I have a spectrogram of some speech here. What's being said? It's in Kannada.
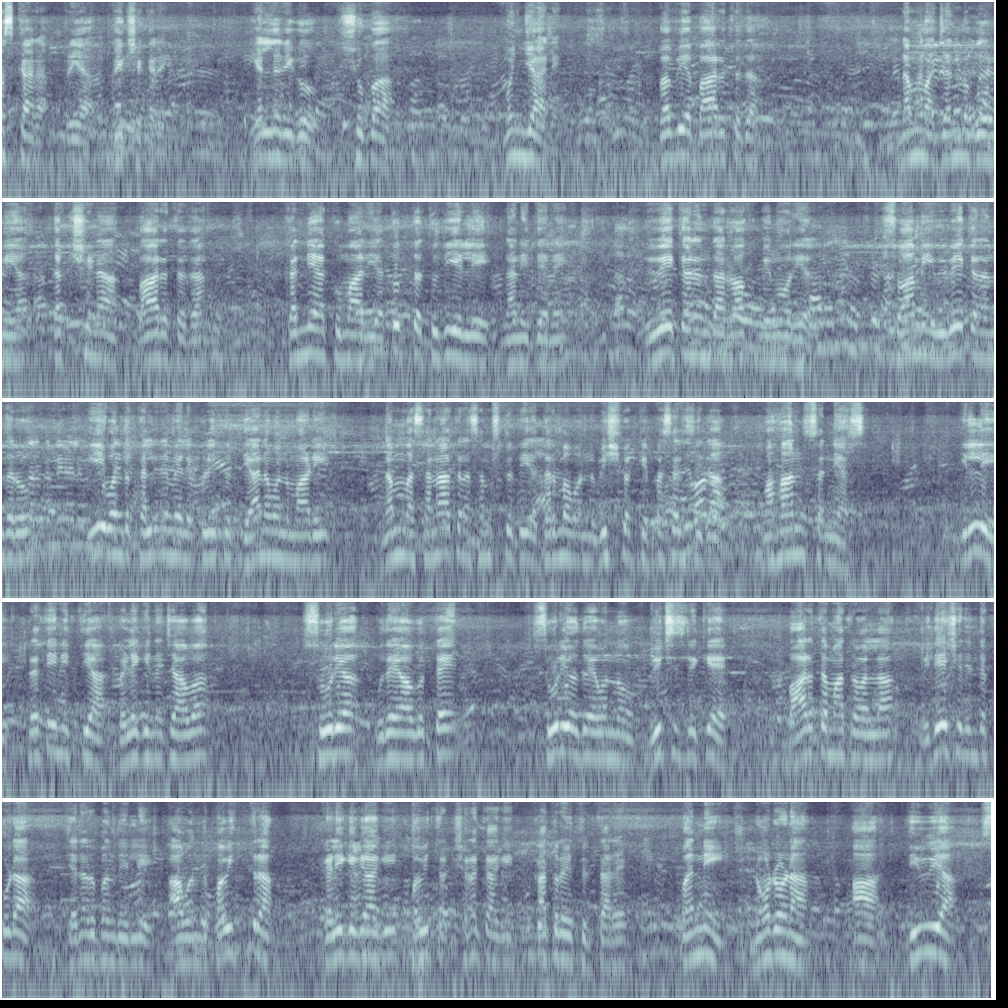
ನಮಸ್ಕಾರ ಪ್ರಿಯ ವೀಕ್ಷಕರೇ. ಎಲ್ಲರಿಗೂ ಶುಭ ಮುಂಜಾನೆ. ಭವ್ಯ ಭಾರತದ ನಮ್ಮ ಜನ್ಮಭೂಮಿಯ ದಕ್ಷಿಣ ಭಾರತದ ಕನ್ಯಾಕುಮಾರಿಯ ತುತ್ತ ತುದಿಯಲ್ಲಿ ನಾನಿದ್ದೇನೆ. Vivekananda rock memorial. ಸ್ವಾಮಿ ವಿವೇಕಾನಂದರು ಈ ಒಂದು ಕಲ್ಲಿನ ಮೇಲೆ ಕುಳಿತು ಧ್ಯಾನವನ್ನು ಮಾಡಿ ನಮ್ಮ ಸನಾತನ ಸಂಸ್ಕೃತಿಯ ಧರ್ಮವನ್ನು ವಿಶ್ವಕ್ಕೆ ಪಸರಿಸಿದ ಮಹಾನ್ ಸನ್ಯಾಸಿ. ಇಲ್ಲಿ ಪ್ರತಿನಿತ್ಯ ಬೆಳಗಿನ ಜಾವ ಸೂರ್ಯ ಉದಯ ಆಗುತ್ತೆ. ಸೂರ್ಯೋದಯವನ್ನು ವೀಕ್ಷಿಸಲಿಕ್ಕೆ ಭಾರತ ಮಾತ್ರವಲ್ಲ, ವಿದೇಶದಿಂದ ಕೂಡ ಜನರು ಬಂದು ಇಲ್ಲಿ ಆ ಒಂದು ಪವಿತ್ರ ಗಳಿಗೆಗಾಗಿ, ಪವಿತ್ರ ಕ್ಷಣಕ್ಕಾಗಿ ಕಾತುರೆಯುತ್ತಿರ್ತಾರೆ. ಬನ್ನಿ, ನೋಡೋಣ ಆ ದಿವ್ಯ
